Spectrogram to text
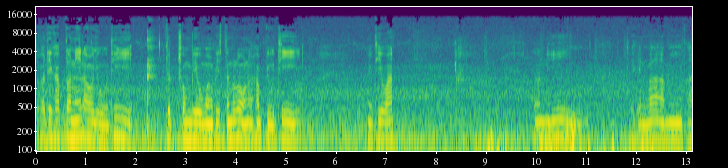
สวัสดีครับ ตอนนี้เราอยู่ที่จุดชมวิวเมืองพิษณุโลกนะครับ อยู่ที่อยู่ที่วัด ตอนนี้อยู่จะเห็นว่ามีพระ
